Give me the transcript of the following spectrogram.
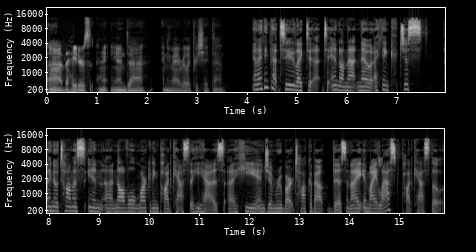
uh, the haters. And uh, anyway, I really appreciate that. And I think that too, like to to end on that note, I think just I know Thomas in a novel marketing podcast that he has. Uh, he and Jim Rubart talk about this, and I in my last podcast, the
